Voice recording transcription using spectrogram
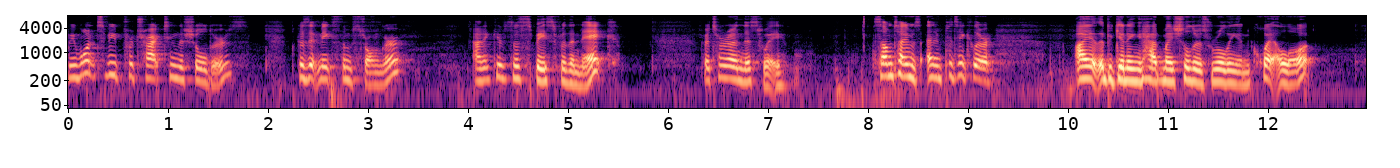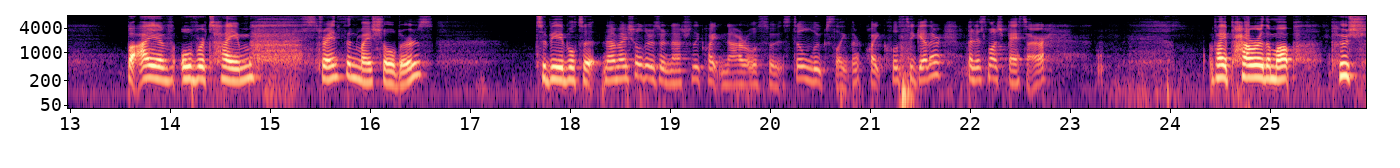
we want to be protracting the shoulders because it makes them stronger and it gives us space for the neck. If I turn around this way, sometimes, and in particular, I, at the beginning, had my shoulders rolling in quite a lot, but I have over time strengthened my shoulders to be able to. Now, my shoulders are naturally quite narrow, so it still looks like they're quite close together, but it's much better if I power them up, push,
